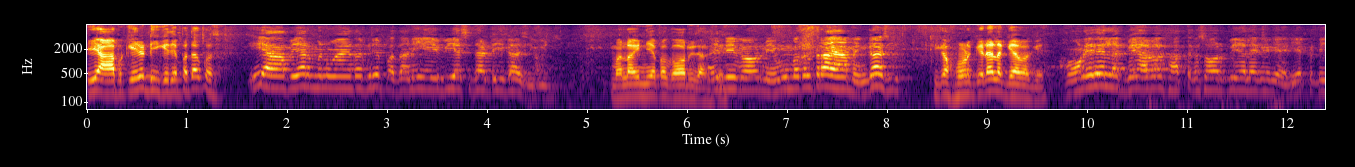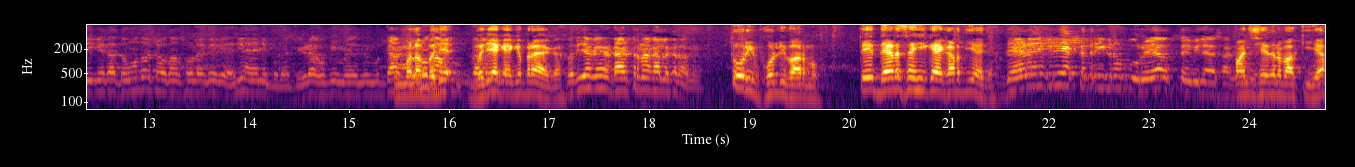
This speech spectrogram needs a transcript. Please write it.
ਇਹ ਆਪ ਕਿਹੜੇ ਟੀਕੇ ਦੇ ਪਤਾ ਕੁਛ? ਇਹ ਆਪ ਯਾਰ ਮੈਨੂੰ ਐਂ ਤਾਂ ਵੀਰੇ ਪਤਾ ਨਹੀਂ ABS ਦਾ ਟੀਕਾ ਸੀ ਕੋਈ। ਮੰਨ ਲਾ ਇੰਨੀ ਆਪਾਂ ਗੌਰ ਨਹੀਂ ਰੱਖਦੇ। ਇੰਨੀ ਗੌਰ ਨਹੀਂ ਉਹ ਮਤਲਬ ਤਰਾਇਆ ਮਹਿੰਗਾ ਸੀ। ਠੀਕ ਹੈ ਹੁਣ ਕਿਹੜਾ ਲੱਗਿਆ ਵਾਗੇ ਹੁਣ ਇਹਦੇ ਲੱਗਿਆ ਵਾ 700 ਰੁਪਏ ਲੈ ਕੇ ਗਿਆ ਜੀ ਇੱਕ ਟੀਕੇ ਦਾ ਦੋ ਦਾ 1400 ਲੈ ਕੇ ਗਿਆ ਜੀ ਐ ਨਹੀਂ ਪਤਾ ਕਿਹੜਾ ਉਹ ਵੀ ਮੈਂ ਮਤਲਬ ਵਧੀਆ ਵਧੀਆ ਕਹਿ ਕੇ ਭਰਾ ਹੈਗਾ। ਵਧੀਆ ਕਿ ਡਾਕਟਰ ਨਾਲ ਗੱਲ ਕਰਾ ਦੇ। ਧੋਰੀ ਫੋਲੀ ਬਾਹਰ ਨੂੰ। ਤੇ ਦਿਨ ਸਹੀ ਕਹਿ ਕੱਢਦੀ ਅੱਜ। ਦੇਣੇ ਵੀਰੇ 1 ਤਰੀਕ ਨੂੰ ਪੂਰੇ ਆ ਉੱਤੇ ਵੀ ਲੈ ਸਕਦੇ। 5-6 ਦਿਨ ਬਾਕੀ ਆ।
